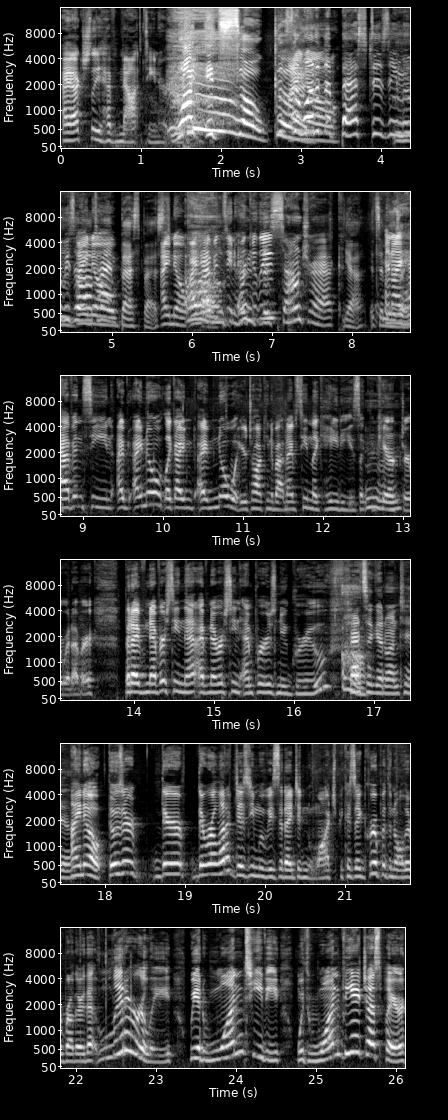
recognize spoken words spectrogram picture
I actually have not seen her. What? It's so good. I It's one of the best Disney movies of I all know. time. Best, best. I know. I haven't seen And Hercules. the soundtrack. Yeah, it's amazing. and. I haven't seen. I, I know, like I I know what you're talking about, and I've seen like Hades, like Mm-hmm. the character, or whatever. But I've never seen that. I've never seen Emperor's New Groove. That's a good one too. I know those are there. There were a lot of Disney movies that I didn't watch because I grew up with an older brother that literally we had one TV with one VHS player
